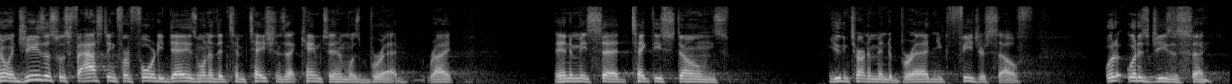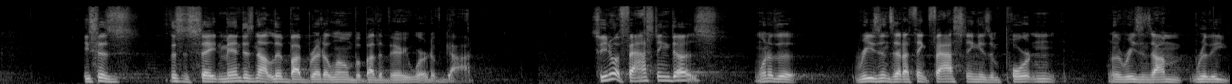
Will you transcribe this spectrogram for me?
You know, when Jesus was fasting for 40 days, one of the temptations that came to him was bread, right? The enemy said, Take these stones, you can turn them into bread and you can feed yourself. What, what does Jesus say? He says, This is Satan. Man does not live by bread alone, but by the very word of God. So, you know what fasting does? One of the reasons that I think fasting is important, one of the reasons I'm really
